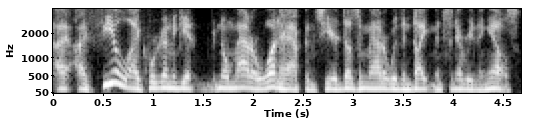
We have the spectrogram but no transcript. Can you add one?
I, I feel like we're going to get no matter what happens here. It doesn't matter with indictments and everything else,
